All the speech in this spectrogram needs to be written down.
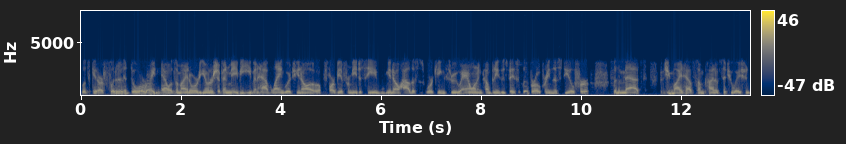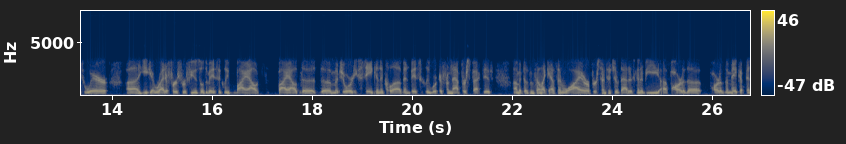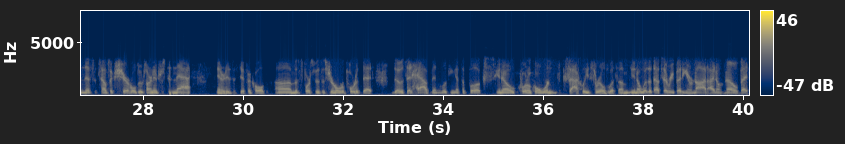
let's get our foot in the door right now as a minority ownership and maybe even have language, you know, far be it for me to see, you know, how this is working through Allen and company who's basically brokering this deal for, for the Mets. But you might have some kind of situation to where, uh, you get right of first refusal to basically buy out, buy out the, the majority stake in the club and basically work it from that perspective. Um, it doesn't sound like SNY or a percentage of that is going to be a part of the part of the makeup in this. It sounds like shareholders aren't interested in that and it is difficult. Um, the Sports Business Journal reported that those that have been looking at the books, you know, quote unquote, weren't exactly thrilled with them. You know, whether that's everybody or not, I don't know, but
